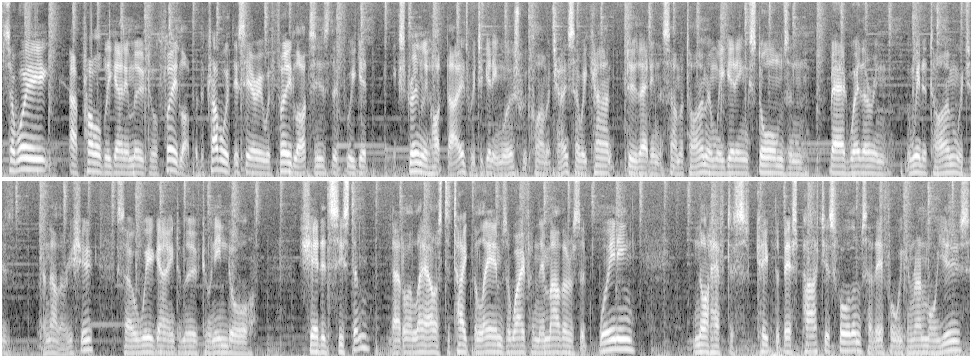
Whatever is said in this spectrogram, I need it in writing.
So we are probably going to move to a feedlot, but the trouble with this area with feedlots is that we get extremely hot days, which are getting worse with climate change, so we can't do that in the summertime, and we're getting storms and bad weather in the wintertime, which is another issue. So we're going to move to an indoor shedded system that'll allow us to take the lambs away from their mothers at weaning, not have to keep the best pastures for them, so therefore we can run more ewes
